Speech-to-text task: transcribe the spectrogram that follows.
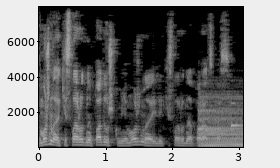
Можно кислородную подушку мне можно или кислородный аппарат? Спасибо.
